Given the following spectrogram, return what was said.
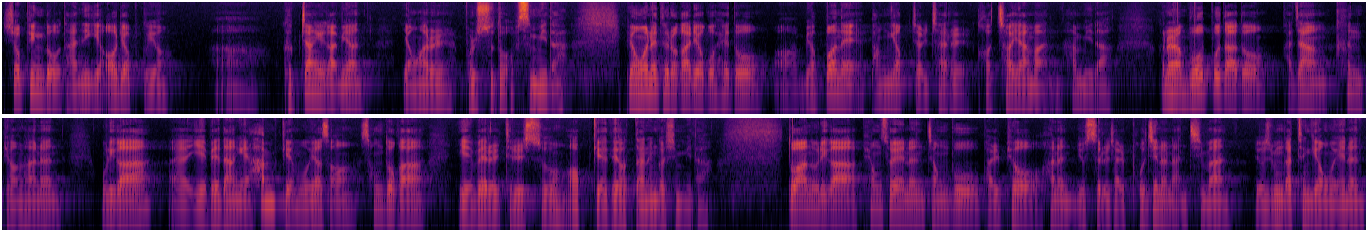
쇼핑도 다니기 어렵고요. 아, 극장에 가면 영화를 볼 수도 없습니다. 병원에 들어가려고 해도 어, 몇 번의 방역 절차를 거쳐야만 합니다. 그러나 무엇보다도 가장 큰 변화는 우리가 예배당에 함께 모여서 성도가 예배를 드릴 수 없게 되었다는 것입니다. 또한 우리가 평소에는 정부 발표하는 뉴스를 잘 보지는 않지만 요즘 같은 경우에는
